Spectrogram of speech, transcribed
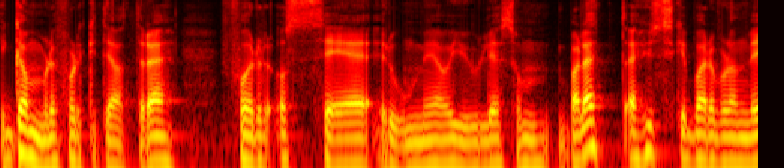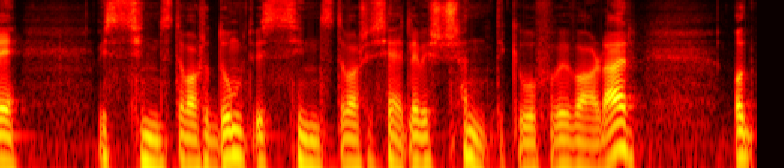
i gamle Folketeatret for å se Romeo og Julie som ballett. Jeg husker bare hvordan vi, vi syntes det var så dumt, vi syntes det var så kjedelig. Vi skjønte ikke hvorfor vi var der. Og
